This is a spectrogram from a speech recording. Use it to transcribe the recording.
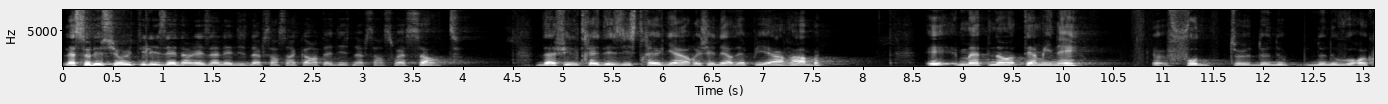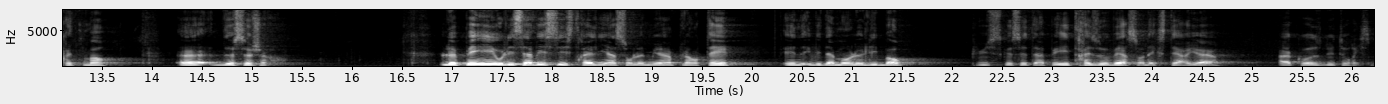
La solution utilisée dans les années 1950 et 1960 d'infiltrer des Israéliens originaires des pays arabes est maintenant terminée, euh, faute de, nouveaux recrutements euh, de ce genre. Le pays où les services israéliens sont le mieux implantés est évidemment le Liban, puisque c'est un pays très ouvert sur l'extérieur à cause du tourisme.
